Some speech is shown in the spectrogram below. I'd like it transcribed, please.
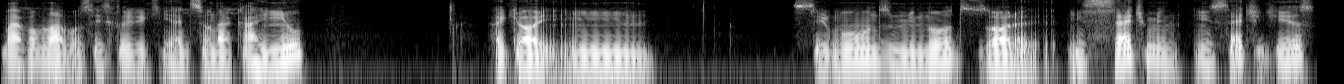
mas vamos lá, vocês clicam aqui em adicionar carrinho. Aqui ó, em segundos, minutos, hora. Em 7 em sete dias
